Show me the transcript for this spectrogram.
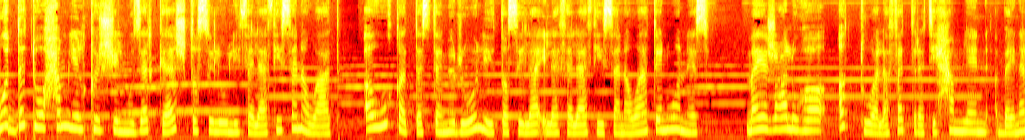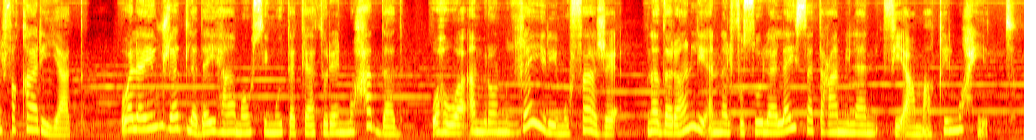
مدة حمل القرش المزركش تصل لثلاث سنوات أو قد تستمر لتصل إلى ثلاث سنوات ونصف ما يجعلها أطول فترة حمل بين الفقاريات. ولا يوجد لديها موسم تكاثر محدد وهو أمر غير مفاجئ نظرا لأن الفصول ليست عاملا في أعماق المحيط.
